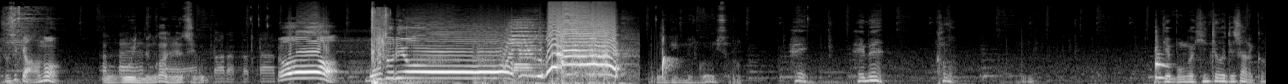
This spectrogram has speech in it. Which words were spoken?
저 새끼 안 와. 오고 있는 거 아니야 지금? 어! 모서리요! 어디 있는 거야 이 사람? 헤이, 헤이 맨, 컴온. 이게 뭔가 힌트가 되지 않을까?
